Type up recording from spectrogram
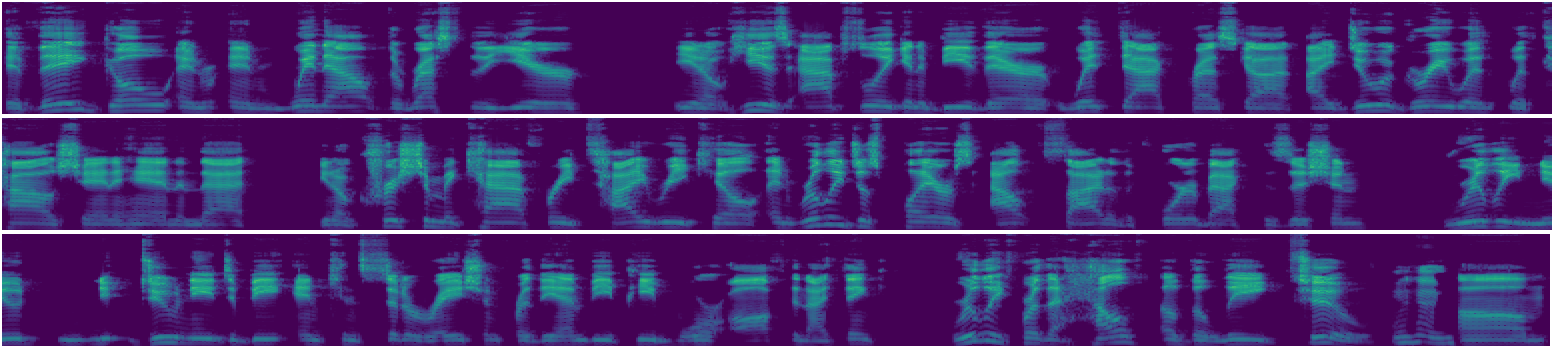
If they go and, and win out the rest of the year, you know, he is absolutely going to be there with Dak Prescott. I do agree with with Kyle Shanahan in that, you know, Christian McCaffrey, Tyreek Hill, and really just players outside of the quarterback position really new, do need to be in consideration for the MVP more often. I think really for the health of the league too, mm-hmm. um,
